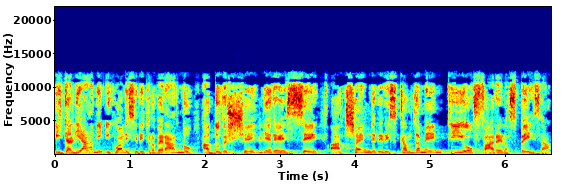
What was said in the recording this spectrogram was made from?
italiani i quali si ritroveranno a dover scegliere se accendere i riscaldamenti o fare la spesa.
